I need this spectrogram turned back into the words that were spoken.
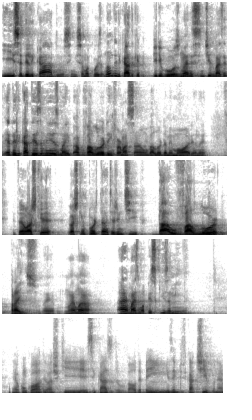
E isso é delicado, assim, isso é uma coisa, não delicado que é perigoso, não é nesse sentido, mas é, é delicadeza mesmo, o valor da informação, o valor da memória, né? Então eu acho que é, eu acho que é importante a gente dar o valor para isso, né? Não é uma, ah, é mais uma pesquisa minha. É, eu concordo, eu acho que esse caso do Valdo é bem exemplificativo, né?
